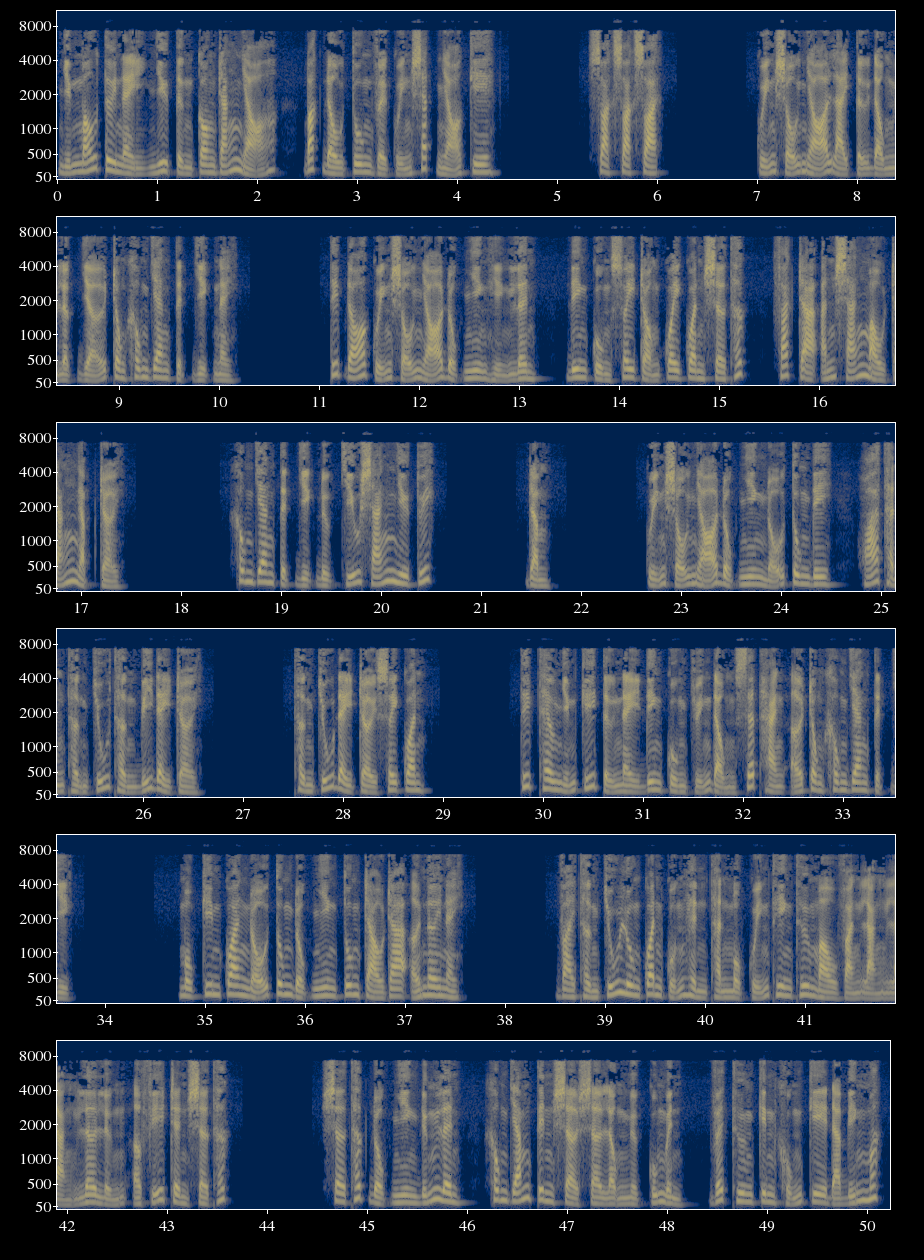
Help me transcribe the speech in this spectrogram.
Những máu tươi này như từng con rắn nhỏ, bắt đầu tuôn về quyển sách nhỏ kia. Xoạt xoạt xoạt. Quyển sổ nhỏ lại tự động lật dở trong không gian tịch diệt này. Tiếp đó quyển sổ nhỏ đột nhiên hiện lên, điên cuồng xoay tròn quay quanh sơ thất, phát ra ánh sáng màu trắng ngập trời. Không gian tịch diệt được chiếu sáng như tuyết. Rầm. Quyển sổ nhỏ đột nhiên nổ tung đi, hóa thành thần chú thần bí đầy trời. Thần chú đầy trời xoay quanh. Tiếp theo những ký tự này điên cuồng chuyển động xếp hàng ở trong không gian tịch diệt. Một kim quang nổ tung đột nhiên tuôn trào ra ở nơi này. Vài thần chú luôn quanh quẩn hình thành một quyển thiên thư màu vàng lặng lặng lơ lửng ở phía trên sơ thất. Sơ thất đột nhiên đứng lên, không dám tin sờ sờ lồng ngực của mình, vết thương kinh khủng kia đã biến mất.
